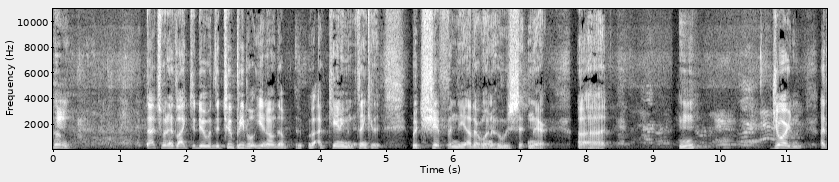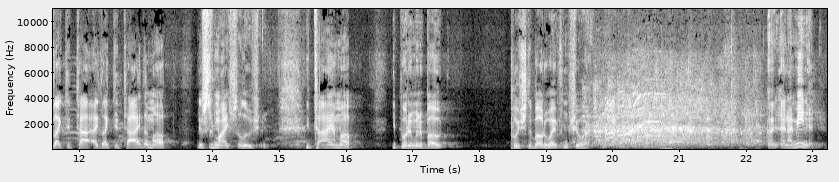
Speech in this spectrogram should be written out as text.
That's what I'd like to do with the two people, you know, the, I can't even think of it, but Schiff and the other one who was sitting there. Uh, hmm? Jordan. I'd like to tie, I'd like to tie them up. This is my solution. You tie them up, you put them in a boat, push the boat away from shore. and, and I mean it.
